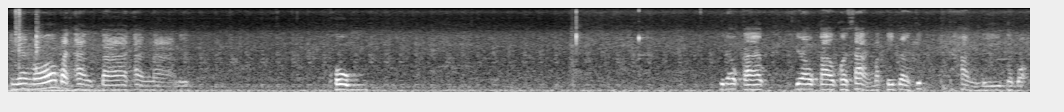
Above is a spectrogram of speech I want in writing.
เอียงเนาะมาทางตาทางหน้านี่ คุมที่เรากาวที่เรากาวเขาสร้างมาติดอะไรที่ทางดีเถอะบอก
